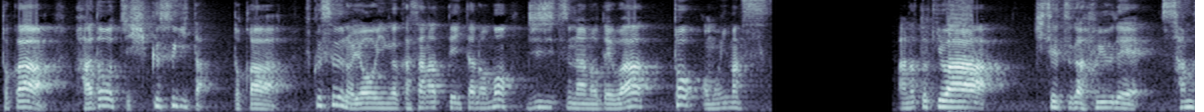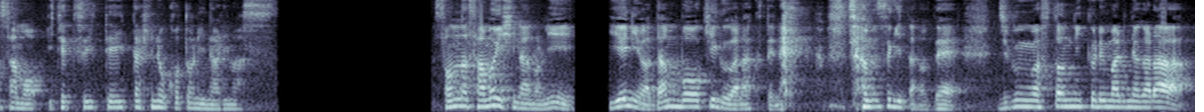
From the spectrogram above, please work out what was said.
とか波動値低すぎたとか複数の要因が重なっていたのも事実なのではと思います。あの時は季節が冬で寒さもいてついていた日のことになります。そんな寒い日なのに家には暖房器具がなくてね 寒すぎたので自分は布団にくるまりながら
